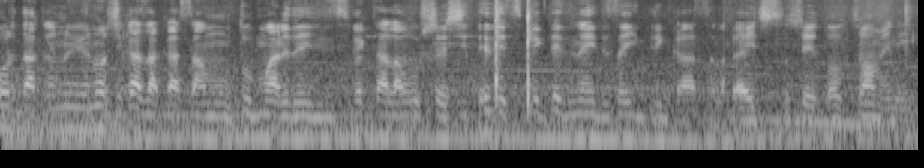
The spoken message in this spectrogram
ori dacă nu, eu în orice caz acasă am un tub mare de dezinfectat la ușă și te dezinfectezi înainte să intri în casă. Pe aici suie toți oamenii,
